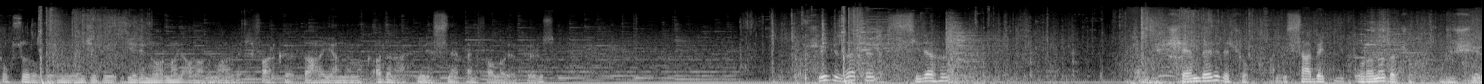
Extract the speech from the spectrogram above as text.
Çok zor oluyor. Bunu Önce bir geri normal alalım. Aradaki farkı daha iyi anlamak adına yine snap and follow yapıyoruz. Çünkü zaten silahın çemberi de çok, hani isabetlilik oranı da çok düşüyor.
